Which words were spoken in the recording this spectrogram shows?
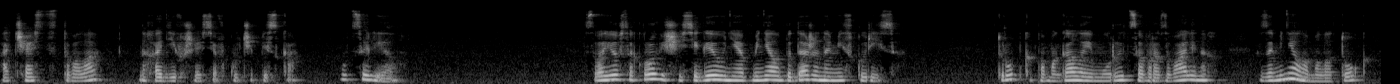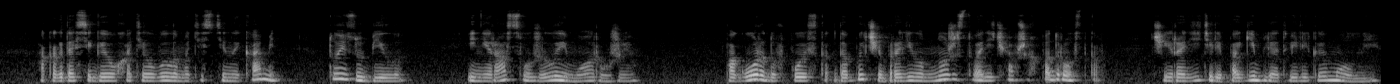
а часть ствола, находившаяся в куче песка, уцелела. Свое сокровище Сигео не обменял бы даже на миску риса. Трубка помогала ему рыться в развалинах, заменяла молоток, а когда Сигео хотел выломать из стены камень, то изубила и не раз служила ему оружием. По городу в поисках добычи бродило множество одичавших подростков, чьи родители погибли от великой молнии.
